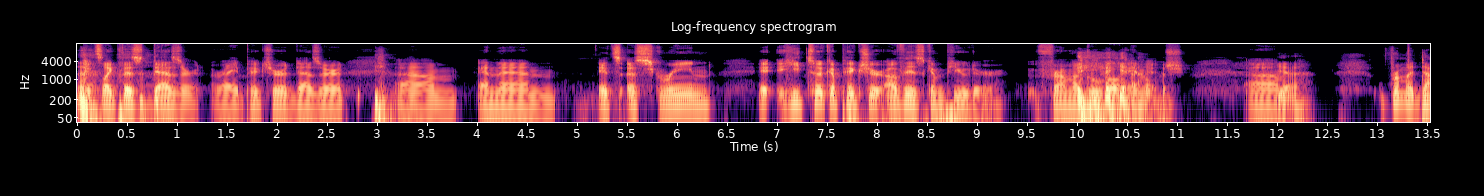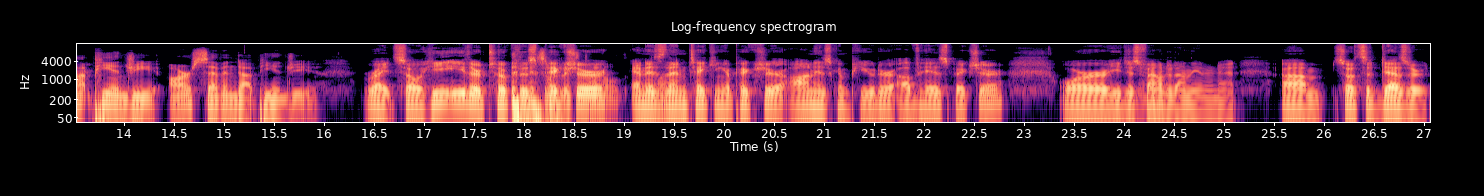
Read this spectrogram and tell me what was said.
it's like this desert, right? Picture a desert, um, and then it's a screen. It, he took a picture of his computer from a Google Yeah. image. Um, yeah. From a .png, r7.png. Right. So he either took this That's what it's picture and is What? then taking a picture on his computer of his picture, or he just found it on the internet. Um, so it's a desert,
